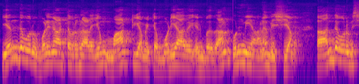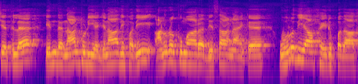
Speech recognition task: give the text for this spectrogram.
எந்த ஒரு வெளிநாட்டவர்களாலையும் மாற்றி அமைக்க முடியாது என்பதுதான் உண்மையான விஷயம். அந்த ஒரு விஷயத்தில் இந்த நாட்டுடைய ஜனாதிபதி அனுரகுமார திசாநாயக்க உறுதியாக இருப்பதாக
